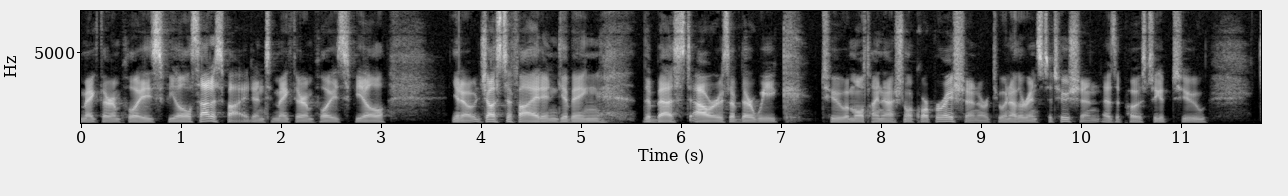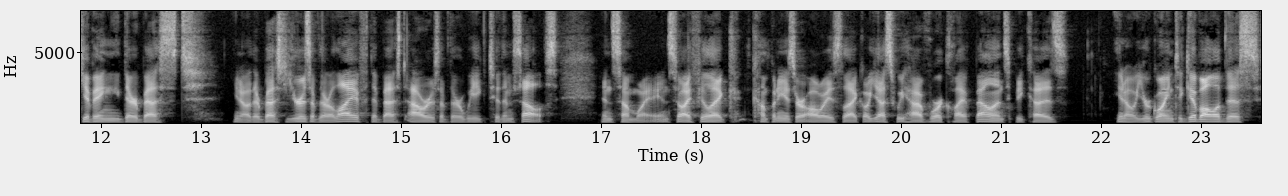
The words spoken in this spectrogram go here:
make their employees feel satisfied and to make their employees feel, you know, justified in giving the best hours of their week to a multinational corporation or to another institution as opposed to, to giving their best you know their best years of their life the best hours of their week to themselves in some way. And so i feel like companies are always like oh yes we have work life balance because you know you're going to give all of this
